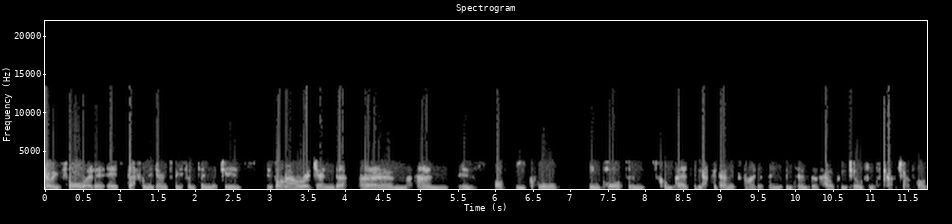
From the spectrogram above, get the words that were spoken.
going forward, it, it's definitely going to be something which is is on our agenda um, and is of equal importance compared to the academic side of things in terms of helping children to catch up on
